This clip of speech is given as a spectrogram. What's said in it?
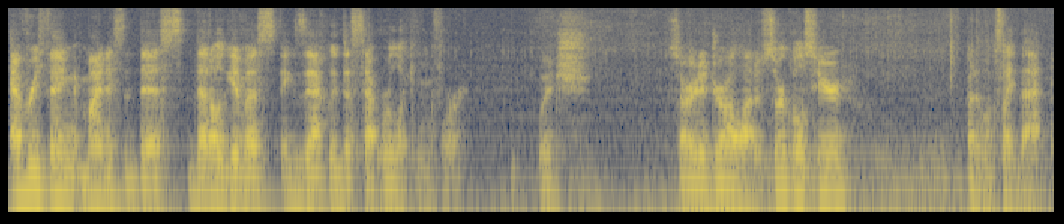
everything minus this, that'll give us exactly the set we're looking for, which, sorry to draw a lot of circles here, but it looks like that.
